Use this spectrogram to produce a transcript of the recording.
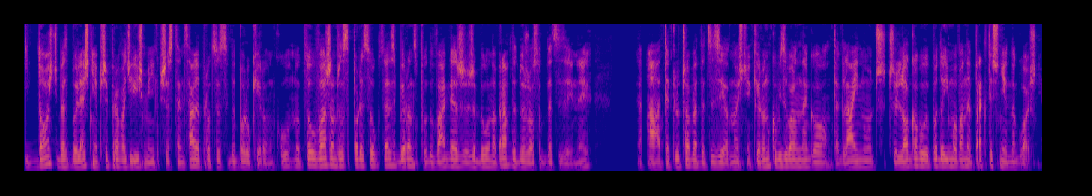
i dość bezboleśnie przeprowadziliśmy ich przez ten cały proces wyboru kierunku, no co uważam za spory sukces, biorąc pod uwagę, że, że było naprawdę dużo osób decyzyjnych, a te kluczowe decyzje odnośnie kierunku wizualnego, tagline'u czy, czy logo były podejmowane praktycznie jednogłośnie.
